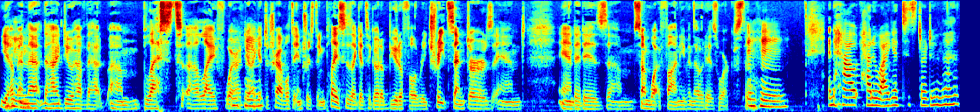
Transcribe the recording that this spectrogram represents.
Yep, Mm-hmm. and that, that I do have that um, blessed uh, life where I, do, I Mm-hmm. get to travel to interesting places. I get to go to beautiful retreat centers, and and it is um, somewhat fun, even though it is work still. Mm-hmm. And how how do I get to start doing that?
